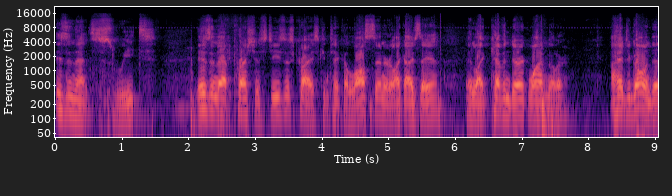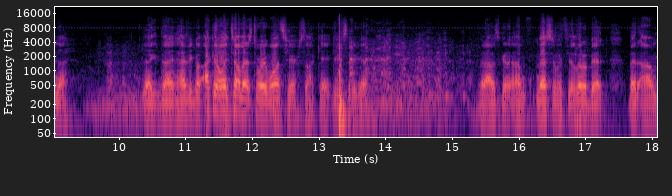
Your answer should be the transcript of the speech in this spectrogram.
isn't that sweet? Isn't that precious? Jesus Christ can take a lost sinner like Isaiah and like Kevin Derek Winemiller. I had you going, didn't I? Did I, have you go? I can only tell that story once here, so I can't use it again. but I was gonna, I'm messing with you a little bit. But um,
